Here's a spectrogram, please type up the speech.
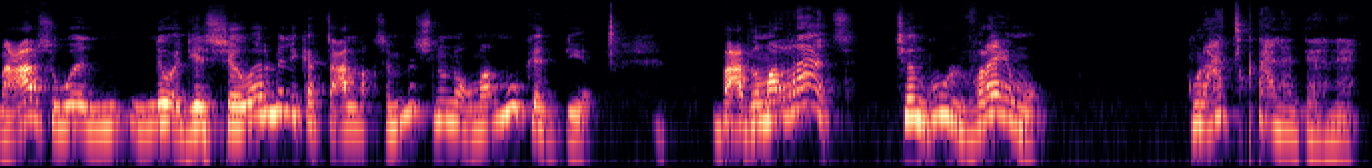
ما عارفش هو النوع ديال الشاورما اللي كتعلق تما شنو normalement كدير. بعض المرات تنقول vraiment كون عاد تقطع الانترنت.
